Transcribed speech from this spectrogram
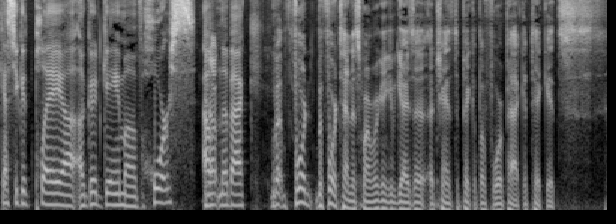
guess you could play a, a good game of horse out No. in the back. but before before tennis farm, we're gonna give you guys a, a chance to pick up a four pack of tickets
